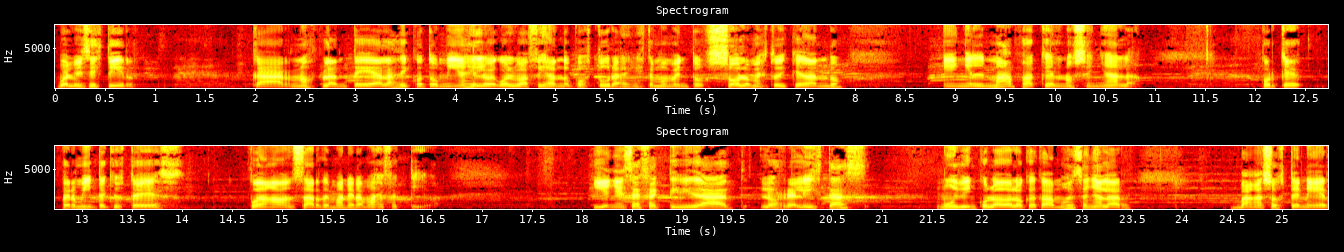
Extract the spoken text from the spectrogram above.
vuelvo a insistir, Carr nos plantea las dicotomías y luego él va fijando posturas. En este momento solo me estoy quedando en el mapa que él nos señala, porque permite que ustedes puedan avanzar de manera más efectiva. Y en esa efectividad, los realistas, muy vinculados a lo que acabamos de señalar, van a sostener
